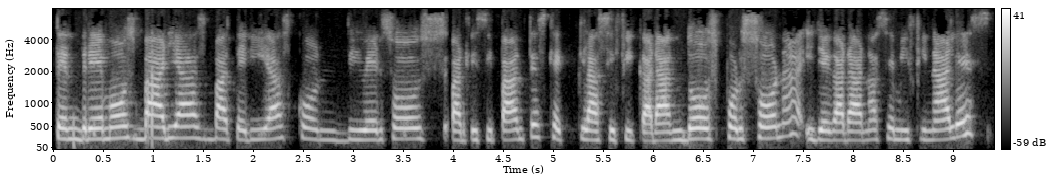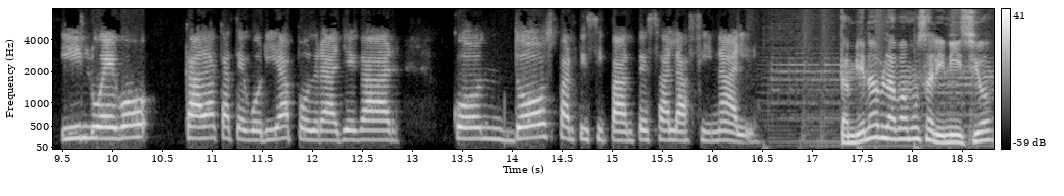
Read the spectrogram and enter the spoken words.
Tendremos varias baterías con diversos participantes que clasificarán dos por zona y llegarán a semifinales y luego cada categoría podrá llegar con dos participantes a la final. También hablábamos al inicio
